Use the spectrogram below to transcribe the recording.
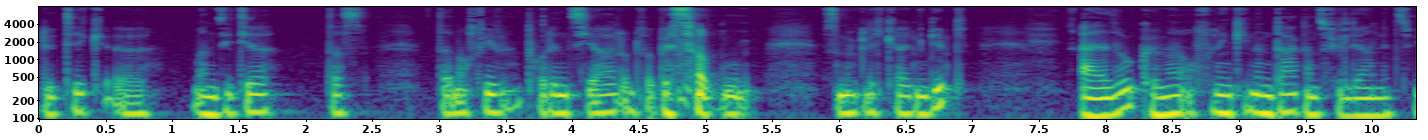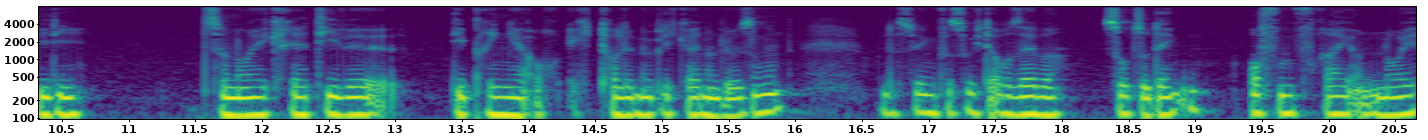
Politik, äh, man sieht ja, dass da noch viel Potenzial und Verbesserungsmöglichkeiten gibt. Also können wir auch von den Kindern da ganz viel lernen, jetzt wie die so neue Kreative, die bringen ja auch echt tolle Möglichkeiten und Lösungen. Und deswegen versuche ich da auch selber so zu denken, offen, frei und neu.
